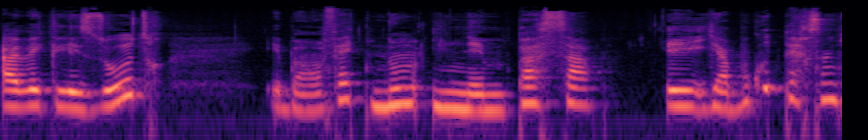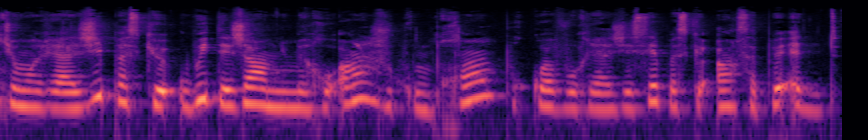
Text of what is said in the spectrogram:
avec les autres, et eh ben en fait, non, ils n'aiment pas ça. Et il y a beaucoup de personnes qui ont réagi parce que oui déjà en numéro 1 je comprends pourquoi vous réagissez parce que un ça peut être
